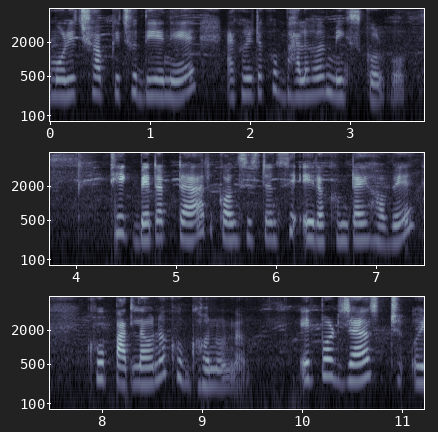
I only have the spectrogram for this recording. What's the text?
মরিচ সব কিছু দিয়ে নিয়ে এখন এটা খুব ভালোভাবে মিক্স করব। ঠিক বেটারটার কনসিস্টেন্সি এইরকমটাই হবে। খুব পাতলাও না, খুব ঘন না। এরপর জাস্ট ওই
